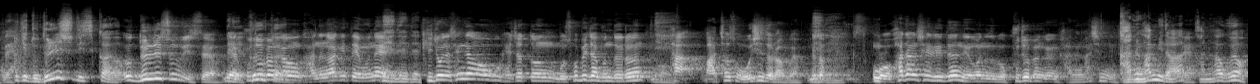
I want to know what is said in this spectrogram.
네. 이렇게 또 늘릴 수도 있을까요? 네. 어, 늘릴 수도 있어요. 네, 구조 그러니까요. 변경은 가능하기 때문에 네, 네, 네. 기존에 생각하고 계셨던 뭐 소비자분들은 다 맞춰서 오시더라고요. 그래서 뭐 화장실이든 이거는 뭐 구조 변경이 가능하십니다. 가능합니다. 네. 가능하고요.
